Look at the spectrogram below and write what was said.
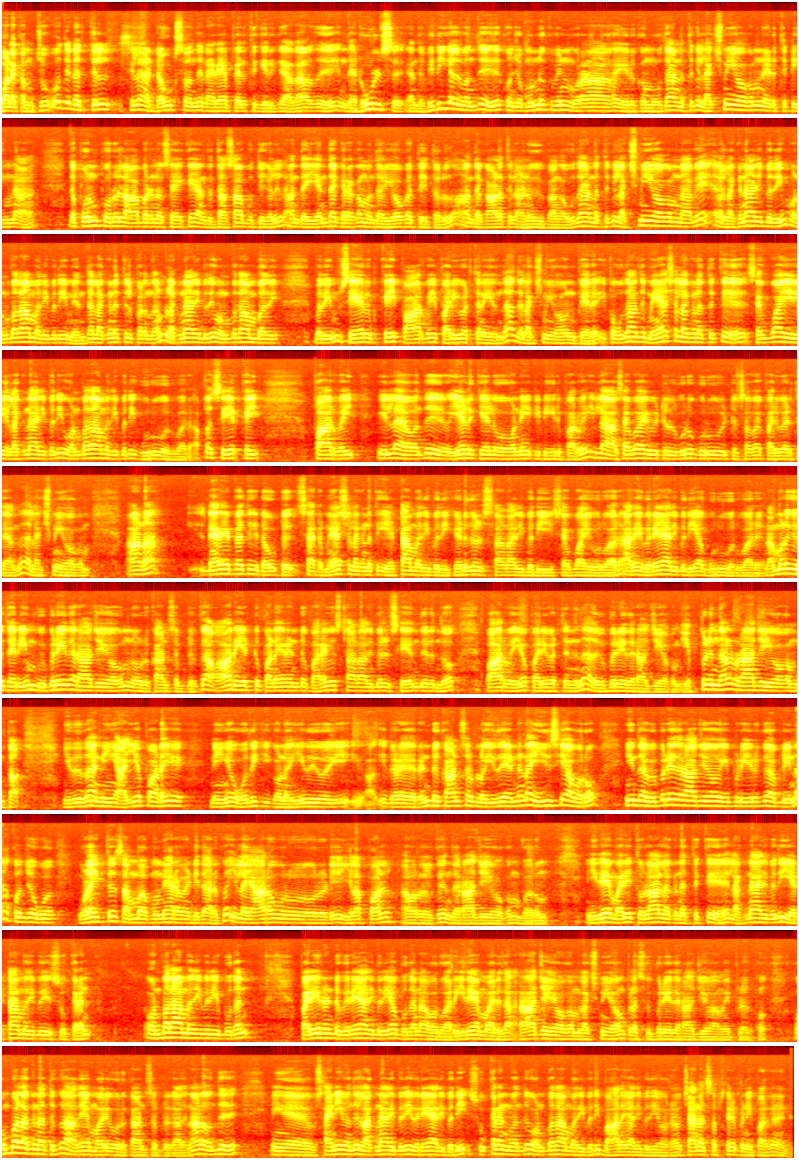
வணக்கம். ஜோதிடத்தில் சில டவுட்ஸ் வந்து நிறையா பேர்த்துக்கு இருக்குது அதாவது இந்த ரூல்ஸ் அந்த விதிகள் வந்து கொஞ்சம் முன்னுக்கு பின் முரணாக இருக்கும். உதாரணத்துக்கு லக்ஷ்மி யோகம்னு எடுத்துட்டிங்கன்னா இந்த பொன் பொருள் ஆபரண சேர்க்கை அந்த தசா புத்திகளில் அந்த எந்த கிரகம் அந்த யோகத்தை தருதோ அந்த காலத்தில் அனுபவிப்பாங்க. உதாரணத்துக்கு லக்ஷ்மி யோகம்னாவே லக்னாதிபதியும் ஒன்பதாம் அதிபதியும் எந்த லக்னத்தில் பிறந்தாலும் லக்னாதிபதி ஒன்பதாம் அதிபதியும் சேர்க்கை பார்வை பரிவர்த்தனை இருந்தால் அந்த லக்ஷ்மி யோகம் பேர். இப்போ உதாரணத்துக்கு மேஷ லக்னத்துக்கு செவ்வாய் லக்னாதிபதி ஒன்பதாம் அதிபதி குரு வருவார். அப்போ சேர்க்கை பார்வை இல்லை வந்து ஏழுக்கு ஏழு ஒன் எயிட்டி டிகிரி பார்வை இல்லை செவ்வாய் வீட்டில் குரு குரு வீட்டில் செவ்வாய் பரிவர்த்தனை இருந்தால் லக்ஷ்மி யோகம். ஆனால் நிறைய பேர்த்துக்கு டவுட்டு சார் மேஷ லக்னத்துக்கு எட்டாம் அதிபதி கெடுதல் ஸ்தானாதிபதி செவ்வாய் வருவார். அதே விரையாதிபதியாக குரு வருவார். நம்மளுக்கு தெரியும் விபரீத ராஜயோகம்னு ஒரு கான்செப்ட் இருக்குது ஆறு எட்டு பன்னிரெண்டு மறைவு ஸ்தானாதிபதிகள் சேர்ந்திருந்தோ பார்வையோ பரிவர்த்தனை இருந்தால் அது விபரீத ராஜயோகம். எப்படி இருந்தாலும் ராஜயோகம் தான். இதுதான் நீங்கள் ஐயப்பாடை நீங்கள் ஒதுக்கிக்கணும். இது இது ரெண்டு கான்செப்டில் இது என்னென்னா ஈஸியாக வரும். இந்த விபரீத ராஜயோகம் இப்படி இருக்குது அப்படின்னா கொஞ்சம் உழைத்து சம்ப முன்னேற வேண்டியதாக இருக்கும். இல்லை யாரோ ஒருவருடைய இழப்பால் அவர்களுக்கு இந்த ராஜயோகம் வரும். இதே மாதிரி துலா லக்னத்துக்கு லக்னாதிபதி எட்டாம் அதிபதி சுக்கரன் ஒன்பதாம் அதிபதி புதன் பனிரெண்டு விரையாதிபதியாக புதனாக வருவார். இதே மாதிரி தான் ராஜயோகம் லக்ஷ்மி யோகம் ப்ளஸ் விபரீத ராஜயோகம் அமைப்பில் இருக்கும். கும்ப லக்னத்துக்கும் அதே மாதிரி ஒரு கான்செப்ட் இருக்குது அதனால் வந்து நீங்கள் சனி வந்து லக்னாதிபதி விரையாதிபதி சுக்கரன் வந்து ஒன்பதாம் அதிபதி பாதகாதிபதி வரும். சேனல் சப்ஸ்கிரைப் பண்ணி பாருங்க.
